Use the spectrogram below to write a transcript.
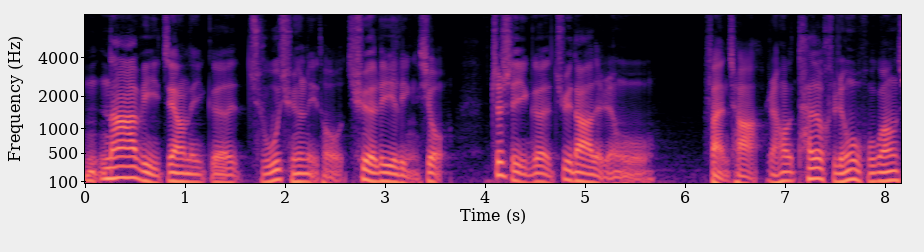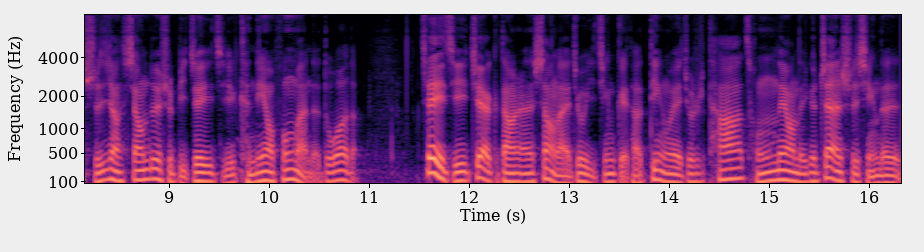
Navi 这样的一个族群里头确立领袖，这是一个巨大的人物反差。然后他的人物弧光实际上相对是比这一集肯定要丰满的多的。这一集 Jack 当然上来就已经给他定位，就是他从那样的一个战士型的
